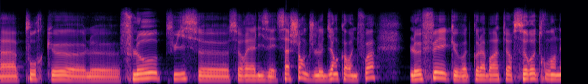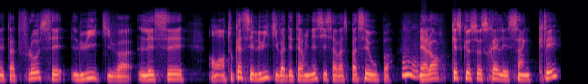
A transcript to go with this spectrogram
euh, pour que le flow puisse se réaliser Sachant que, je le dis encore une fois, le fait que votre collaborateur se retrouve en état de flow, c'est lui qui va laisser En, tout cas, c'est lui qui va déterminer si ça va se passer ou pas. Mmh. Mais alors, qu'est-ce que ce seraient les cinq clés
